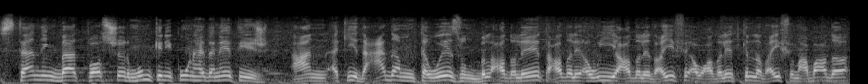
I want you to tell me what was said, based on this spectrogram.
standing bad posture ممكن يكون هذا ناتج عن أكيد عدم توازن بالعضلات. عضلة قوية عضلة ضعيفة أو عضلات كلها ضعيفة مع بعضها.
